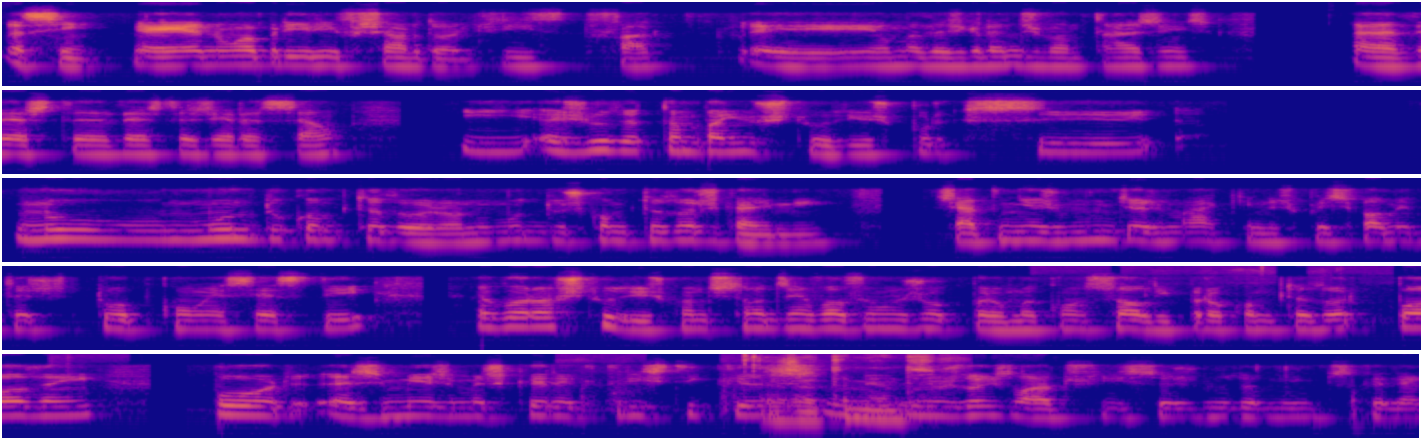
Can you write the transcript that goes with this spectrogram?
Assim, é não abrir e fechar de olhos. Isso, de facto, é uma das grandes vantagens uh, desta, desta geração e ajuda também os estúdios, porque se no mundo do computador ou no mundo dos computadores gaming já tinhas muitas máquinas, principalmente as de topo com SSD, agora os estúdios, quando estão a desenvolver um jogo para uma console e para o computador, podem pôr as mesmas características Exatamente. nos dois lados. Isso ajuda muito, se calhar,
